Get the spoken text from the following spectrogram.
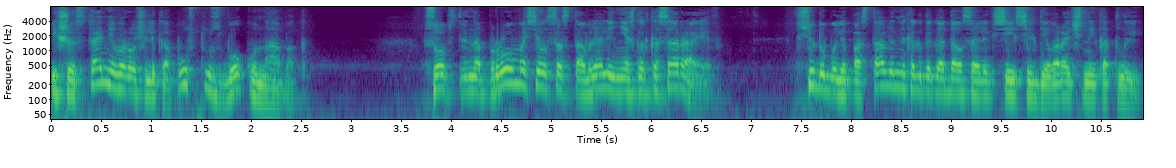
и шестами ворочали капусту сбоку на бок. Собственно, промысел составляли несколько сараев. Всюду были поставлены, как догадался Алексей, сельдеворачные котлы.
